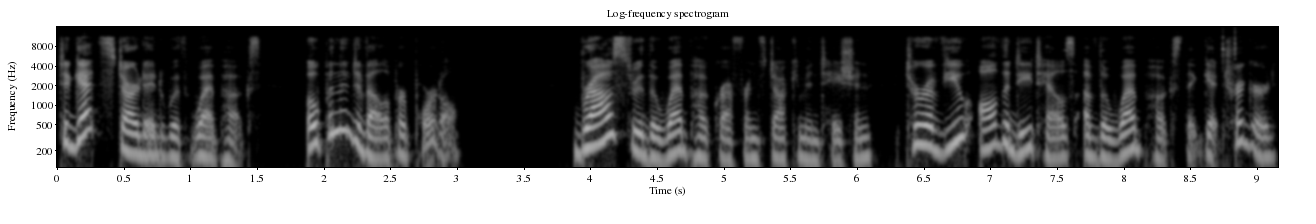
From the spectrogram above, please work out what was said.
To get started with webhooks, open the developer portal. Browse through the webhook reference documentation to review all the details of the webhooks that get triggered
